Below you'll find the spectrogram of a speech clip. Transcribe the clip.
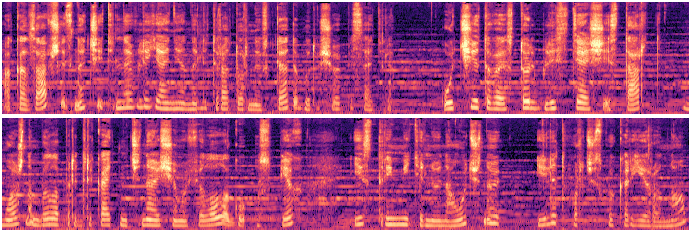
оказавший значительное влияние на литературные взгляды будущего писателя. Учитывая столь блестящий старт, можно было предрекать начинающему филологу успех и стремительную научную или творческую карьеру, но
